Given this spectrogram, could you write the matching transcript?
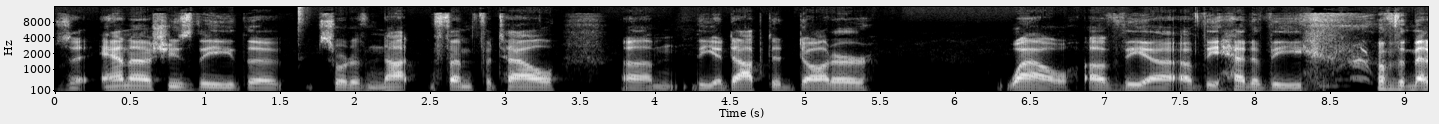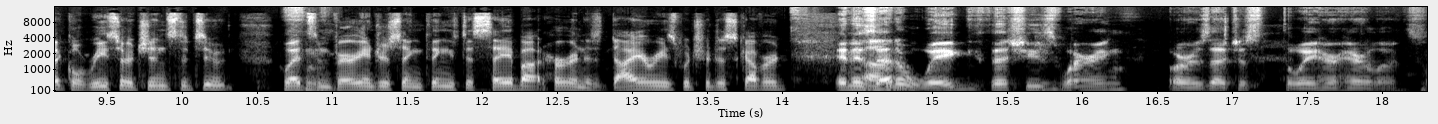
was it Anna? She's the the sort of not femme fatale, um, the adopted daughter. Wow, of the uh, of the head of the of the Medical Research Institute, who had some very interesting things to say about her in his diaries, which are discovered. And is um, that a wig that she's wearing, or is that just the way her hair looks?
